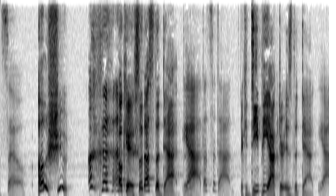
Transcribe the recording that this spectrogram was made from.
So Oh shoot. okay, so that's the dad. then. yeah, that's the dad. Okay, DP actor is the dad, Yeah,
